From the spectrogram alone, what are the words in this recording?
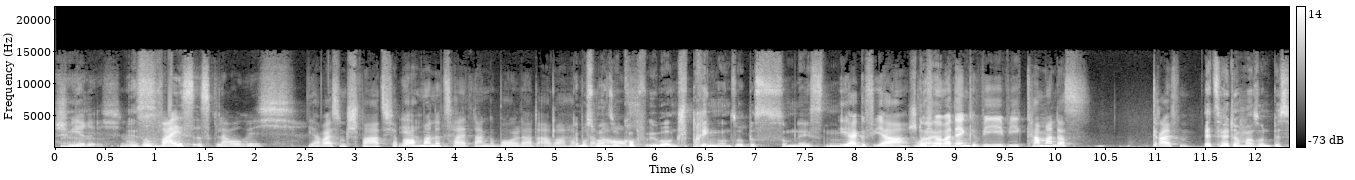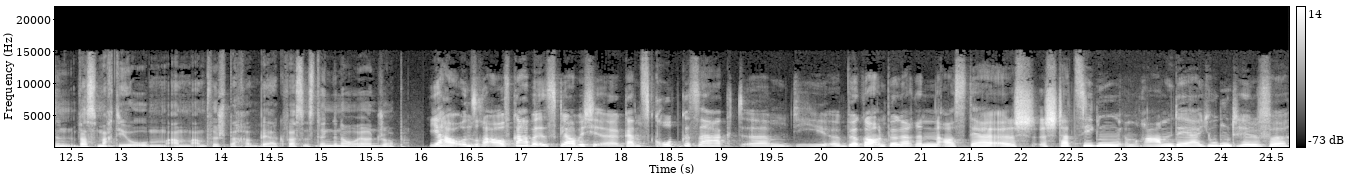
schwierig. Ja. Ne? So weiß ist, glaube ich. Ja, weiß und schwarz. Ich habe ja. auch mal eine Zeit lang gebouldert, aber Da muss man so Kopf über und springen und so bis zum nächsten. Ja, ja Stein, wo ich mir aber denke, wie, wie kann man das greifen. Erzählt doch mal so ein bisschen, was macht ihr oben am, am Fischbacher Berg? Was ist denn genau euer Job? Ja, unsere Aufgabe ist, glaube ich, äh, ganz grob gesagt, ähm, die äh, Bürger und Bürgerinnen aus der äh, Stadt Siegen im Rahmen der Jugendhilfe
